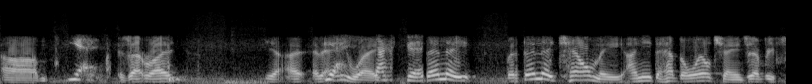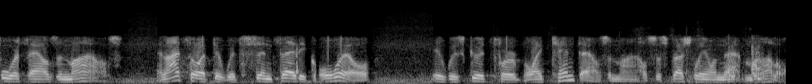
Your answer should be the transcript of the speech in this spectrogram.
Um, Yes. is that right? Yeah. I, and Yes, anyway, that's good. then they but then they tell me I need to have the oil changed every four thousand miles, and I thought that with synthetic oil, it was good for like ten thousand miles, especially on that model.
